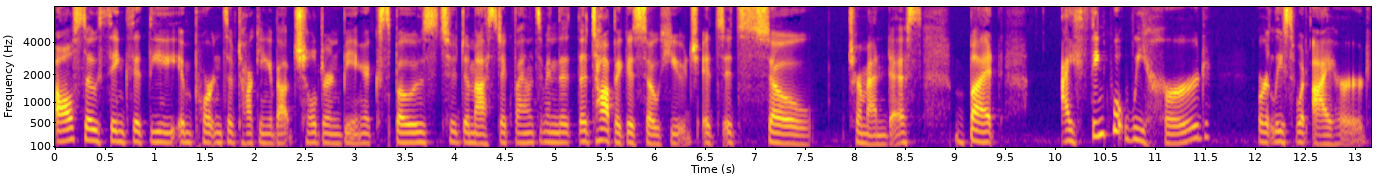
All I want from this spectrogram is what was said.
also think that the importance of talking about children being exposed to domestic violence. I mean, the, the topic is so huge. It's it's so tremendous. But I think what we heard, or at least what I heard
